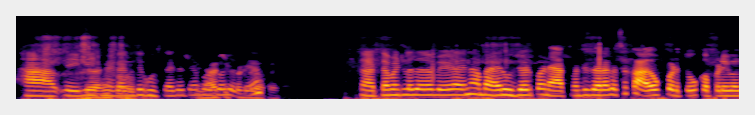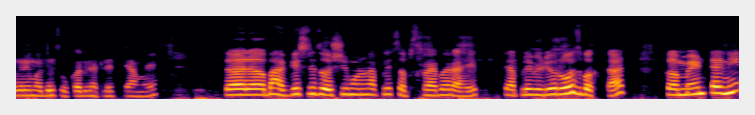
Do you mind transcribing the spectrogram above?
हा वेली एकमेकांमध्ये घुसल्या त्या बघत ठिकाणी होत्या. तर आता म्हटलं जरा वेळ आहे ना बाहेर उजेड पण आहे. आतमध्ये जरा कसं काळोख पडतो कपडे वगैरे मध्ये सुकत घातलेत त्यामुळे. तर भाग्यश्री जोशी म्हणून आपले सबस्क्रायबर आहेत. ते आपले व्हिडिओ रोज बघतात. कमेंट त्यांनी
